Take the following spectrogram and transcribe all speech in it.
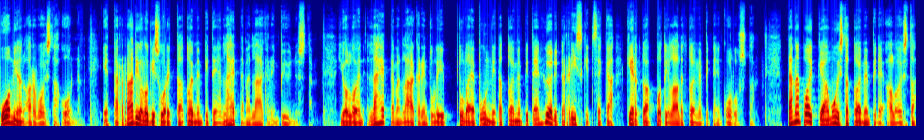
Huomionarvoista on, että radiologi suorittaa toimenpiteen lähettävän lääkärin pyynnöstä, jolloin lähettävän lääkärin tuli, tulee punnita toimenpiteen hyödyt ja riskit sekä kertoa potilaalle toimenpiteen kulusta. Tämä poikkeaa muista toimenpidealoista,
